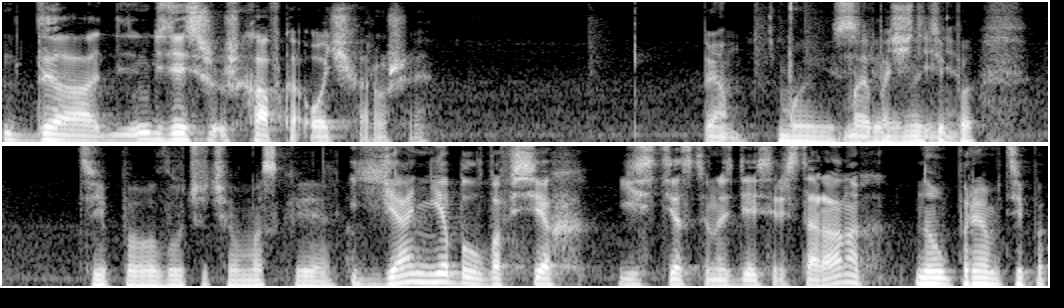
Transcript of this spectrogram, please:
Да, здесь шхавка очень хорошая. Прям. Мы Мое почтение. Ну, типа, Типа лучше, чем в Москве. Я не был во всех, естественно, здесь ресторанах. Ну, прям типа,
